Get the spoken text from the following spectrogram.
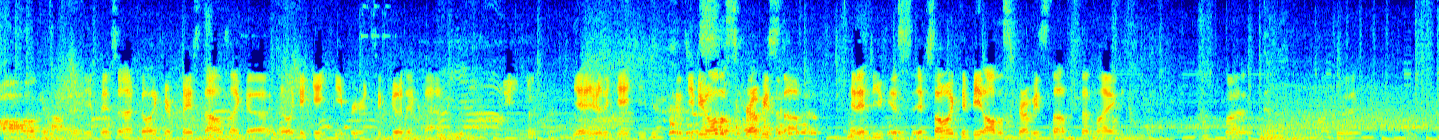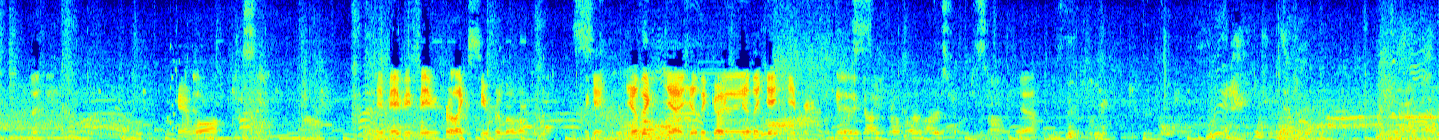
Oh god. I mean, Vincent, I feel like your playstyle is like a you're like a gatekeeper. It's a good and bad. Yeah, you're the gatekeeper because you do all the scrubby stuff. And if you if, if someone can beat all the scrubby stuff, then like But I'm not good. Maybe okay, well. Okay, maybe maybe for like super little. It's the gate. You're the yeah, you're the go, you're the gatekeeper. Okay, I got it for first one. So. Yeah.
